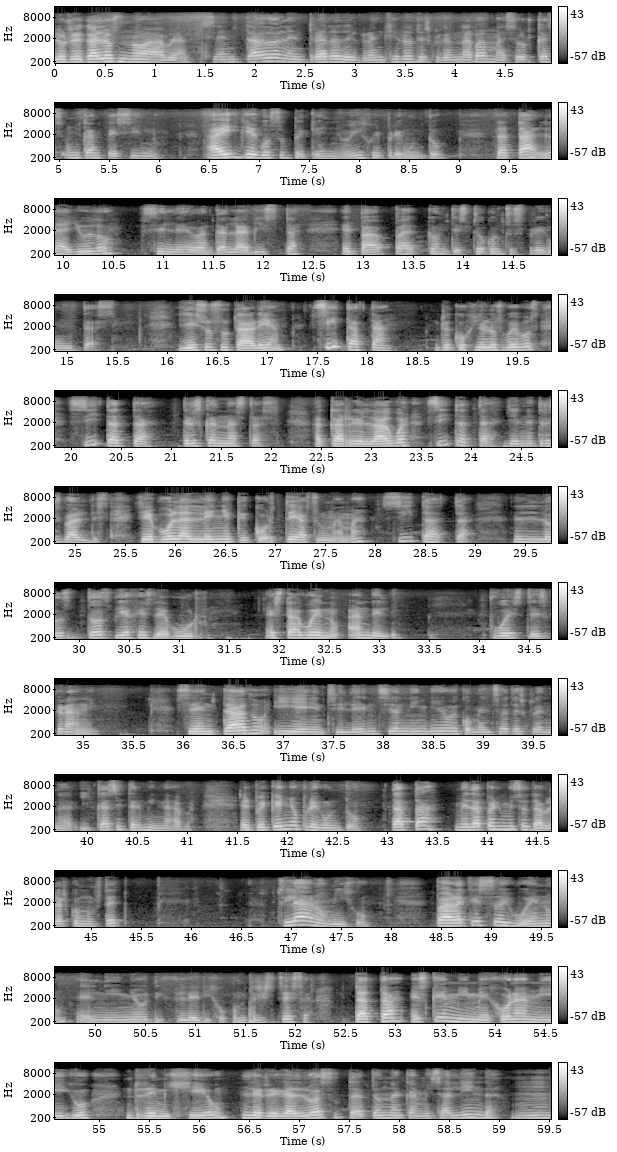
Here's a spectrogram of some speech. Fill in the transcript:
Los regalos no hablan. Sentado a la entrada del granjero desgranaba mazorcas un campesino. Ahí llegó su pequeño hijo y preguntó ¿Tata le ayudo? Sin levantar la vista, el papá contestó con sus preguntas. ¿Y eso su tarea? Sí, tata. ¿Recogió los huevos? Sí, tata. Tres canastas. ¿Acarrió el agua? Sí, tata. Llené tres baldes. ¿Llevó la leña que corté a su mamá? Sí, tata los dos viajes de burro. Está bueno, ándele. Pues desgrane. Sentado y en silencio el niño comenzó a desgranar y casi terminaba. El pequeño preguntó Tata, ¿me da permiso de hablar con usted? Claro, mi hijo. ¿Para qué soy bueno? El niño le dijo con tristeza. Tata, es que mi mejor amigo Remigeo le regaló a su tata una camisa linda. Mm.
